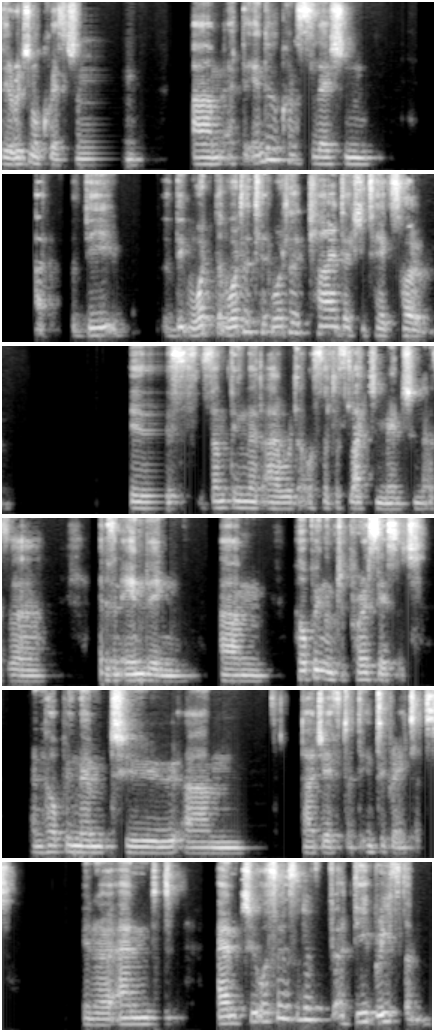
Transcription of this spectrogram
the original question, um, at the end of a constellation, uh, the the what what a what a client actually takes home is something that I would also just like to mention as a as an ending, um, helping them to process it and helping them to um, digest it, integrate it, you know, and and to also sort of uh, debrief them.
